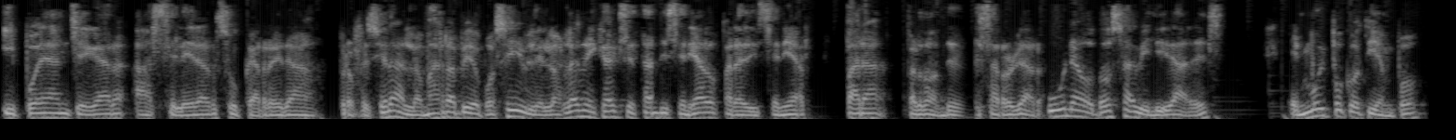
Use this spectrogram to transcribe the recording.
y puedan llegar a acelerar su carrera profesional lo más rápido posible. Los Learning Hacks están diseñados para diseñar, para, perdón, de desarrollar una o dos habilidades en muy poco tiempo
